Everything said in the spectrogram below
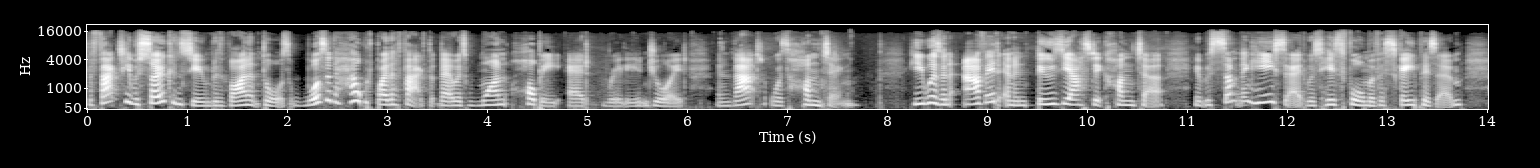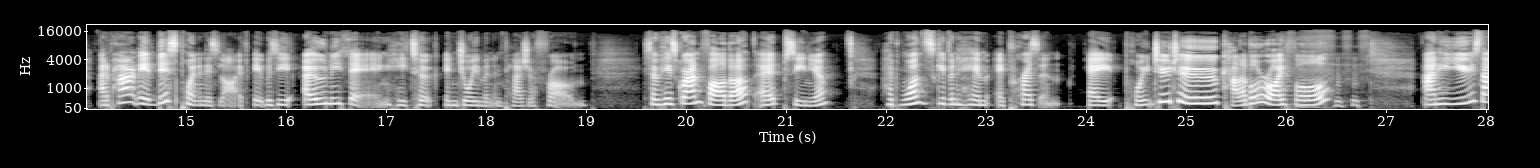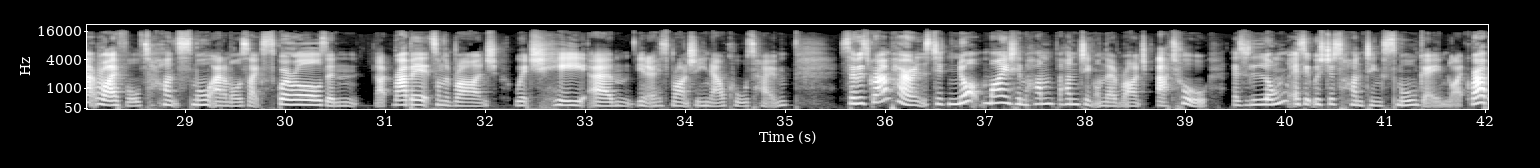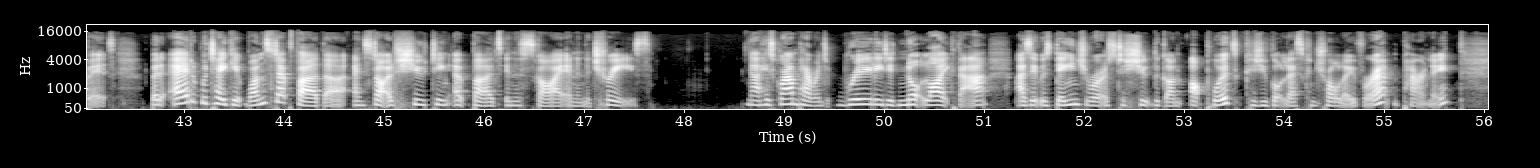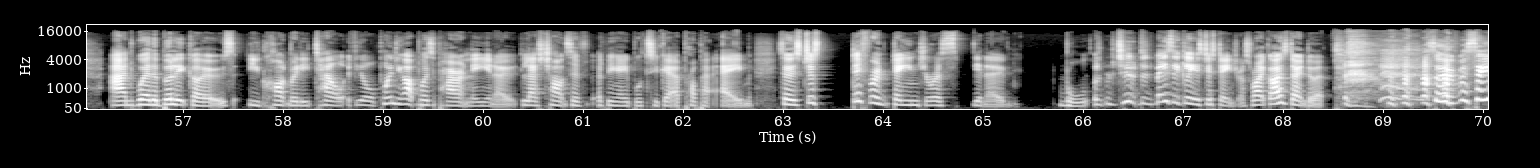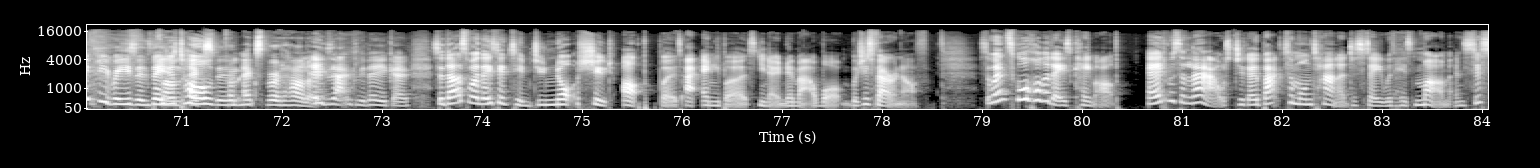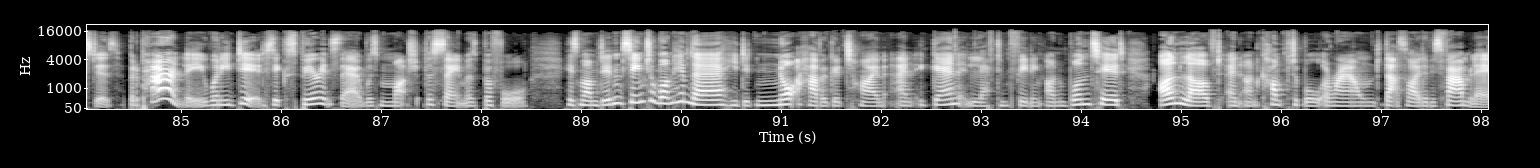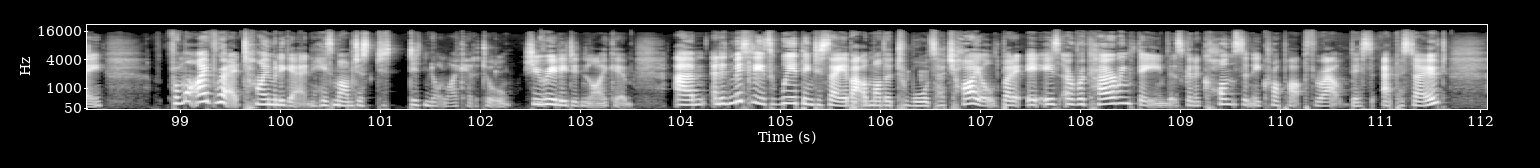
The fact he was so consumed with violent thoughts wasn't helped by the fact that there was one hobby Ed really enjoyed, and that was hunting. He was an avid and enthusiastic hunter. It was something he said was his form of escapism, and apparently at this point in his life, it was the only thing he took enjoyment and pleasure from. So his grandfather, Ed Sr., had once given him a present, a .22 caliber rifle. and he used that rifle to hunt small animals like squirrels and like rabbits on the ranch, which he, um, you know, his ranch he now calls home. So his grandparents did not mind him hum- hunting on their ranch at all, as long as it was just hunting small game like rabbits. But Ed would take it one step further and started shooting at birds in the sky and in the trees. Now, his grandparents really did not like that, as it was dangerous to shoot the gun upwards because you've got less control over it, apparently. And where the bullet goes, you can't really tell. If you're pointing upwards, apparently, you know, less chance of, of being able to get a proper aim. So it's just different dangerous, you know, rule. Basically, it's just dangerous, right, guys? Don't do it. so for safety reasons, they From just told ex- him from expert Hannah. Exactly, there you go. So that's why they said to him, do not shoot upwards at any birds, you know, no matter what, which is fair enough. So when school holidays came up, Ed was allowed to go back to Montana to stay with his mum and sisters, but apparently when he did, his experience there was much the same as before. His mum didn't seem to want him there, he did not have a good time, and again, it left him feeling unwanted, unloved, and uncomfortable around that side of his family. From what I've read time and again, his mum just, just did not like Ed at all. She really didn't like him. Um, and admittedly, it's a weird thing to say about a mother towards her child, but it, it is a recurring theme that's going to constantly crop up throughout this episode.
